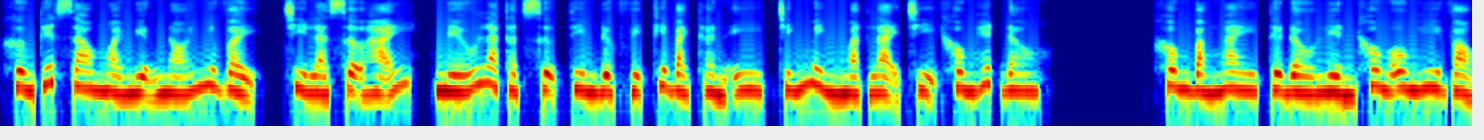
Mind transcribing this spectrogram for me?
Khương Tuyết Giao ngoài miệng nói như vậy, chỉ là sợ hãi, nếu là thật sự tìm được vị kia bạch thần y, chính mình mặt lại chị không hết đâu. Không bằng ngay từ đầu liền không ôm hy vọng,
